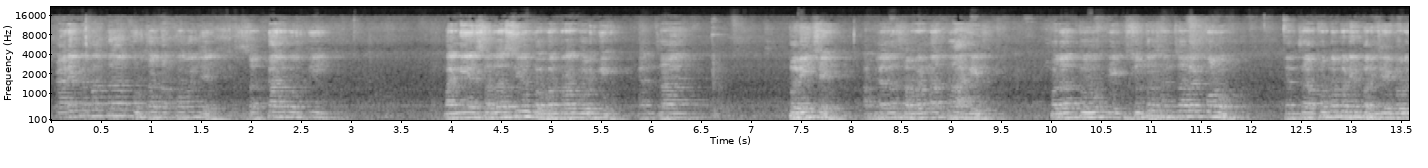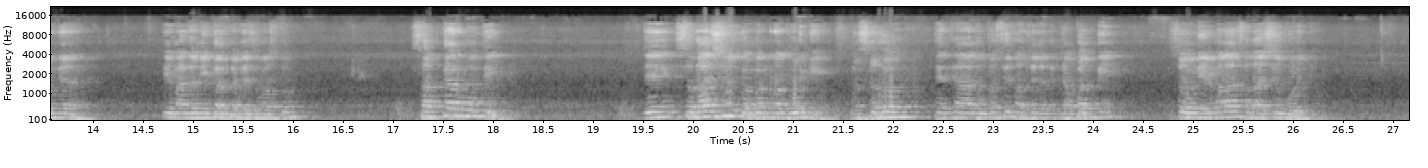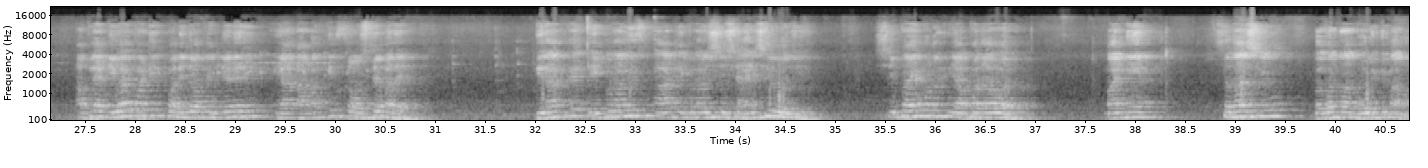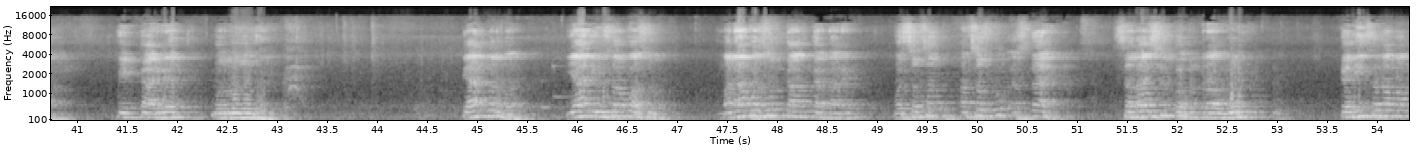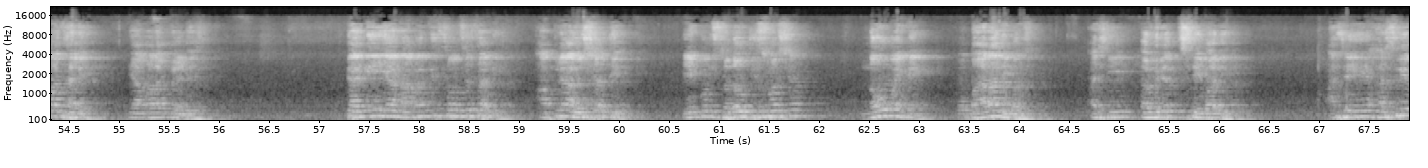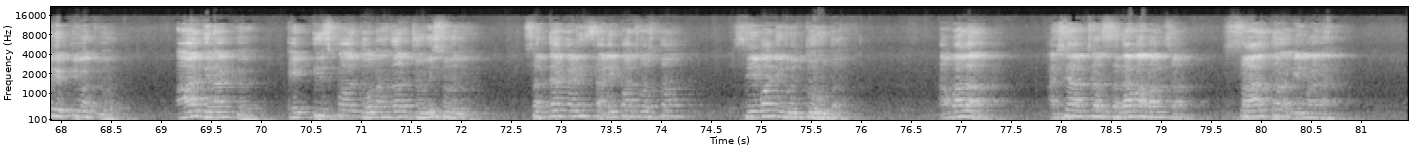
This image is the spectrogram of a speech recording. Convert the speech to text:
कार्यक्रमाचा पुढचा टप्पा म्हणजे सत्कारवरती माननीय सदाशिव बबनराव गोडके यांचा परिचय आपल्याला सर्वांना तर आहे परंतु एक सूत्रसंचालक म्हणून त्यांचा पूर्णपणे परिचय करून देणं हे माझं मी कर्तव्य समजतो सत्कार मूर्ती. जे सदाशिव बबनराव गोडके व सह त्यांच्या उपस्थित असलेल्या त्यांच्या पत्नी सौ निर्मला सदाशिव गोडके आपल्या DY Patil college of engineering या नामांकित संस्थेमध्ये दिनांक एकोणावीस आठ एकोणावीसशे शहाऐंशी रोजी शिपाई म्हणून या पदावर माननीय सदाशिव भगवंतराव गोडके मामा हे कार्यरत व झाले. त्याचबरोबर या दिवसापासून मनापासून काम करणारे व सतत हसतमुख असणारे सदाशिव भगवंतराव गोडके कधी सदा मामा झाले हे आम्हाला कळले. त्यांनी या नामांकित संस्थेसाठी आपल्या आयुष्यातील एकूण सदोतीस वर्ष नऊ महिने व बारा दिवस अशी अविरत सेवा दिली. असे हे हसरी व्यक्तिमत्व आज दिनांक एकतीस पाच दोन हजार चोवीस रोजी संध्याकाळी साडेपाच वाजता सेवानिवृत्त होता आम्हाला अशा आमच्या सदामामांचा सार्थ अभिमान आहे.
